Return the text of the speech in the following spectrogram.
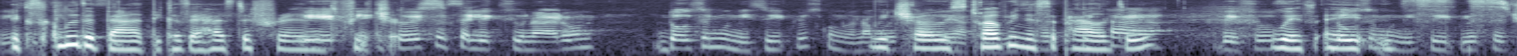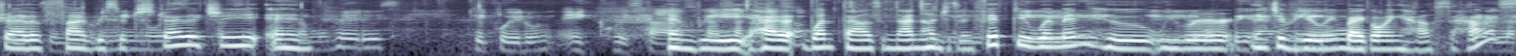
excluded that because it has different features. We chose 12 municipalities with a stratified research strategy and and we had 1,950 women who we were interviewing by going house to house.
